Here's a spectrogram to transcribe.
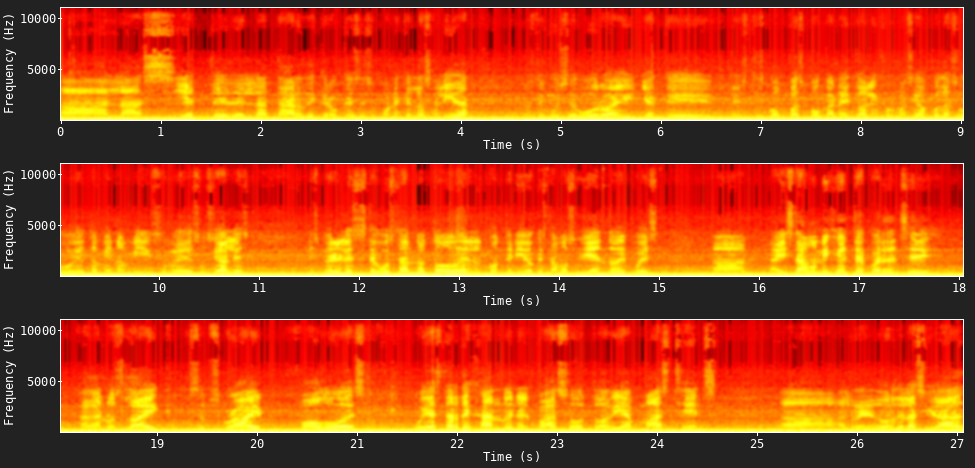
a las 7 de la tarde creo que se supone que es la salida. No estoy muy seguro ahí ya que estos compas pongan ahí toda la información pues la subo yo también a mis redes sociales espero y les esté gustando todo el contenido que estamos subiendo y pues uh, ahí estamos mi gente. Acuérdense háganos like subscribe follow us. Voy a estar dejando en el paso todavía más tints uh, alrededor de la ciudad.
